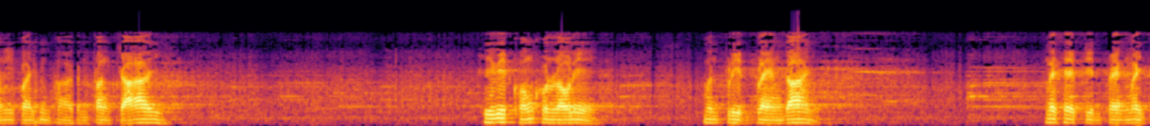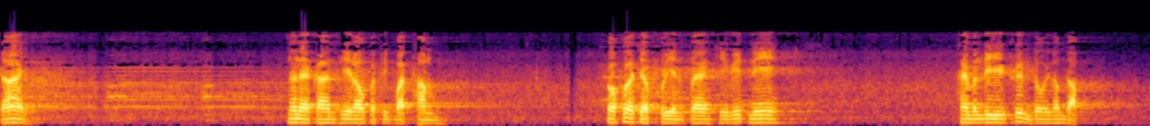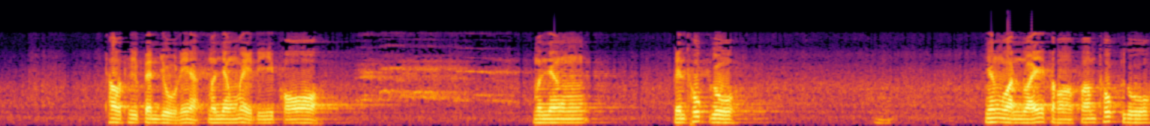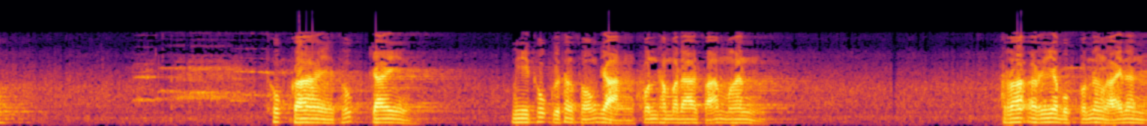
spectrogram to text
อนี้ไปพึงพากันตั้งใจ ชีวิตของคนเรานี่ มันเปลี่ยนแปลงได้ ไม่ใช่เปลี่ยนแปลงไม่ได้นั่นแหละการที่เราปฏิบัติธรรม ก็เพื่อจะเปลี่ยนแปลงชีวิตนี้ให้มันดีขึ้นโดยลำดับ เท่าที่เป็นอยู่เนี่ย มันยังไม่ดีพอ มันยังเป็นทุกข์อยู่ ยังหวั่นไหวต่อความทุกข์อยู่ ทุกข์กายทุกข์ใจ มีทุกข์อยู่ทั้งสองอย่าง คนธรรมดาสามัญพระอริยบุคคลทั้งหลายนั้น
